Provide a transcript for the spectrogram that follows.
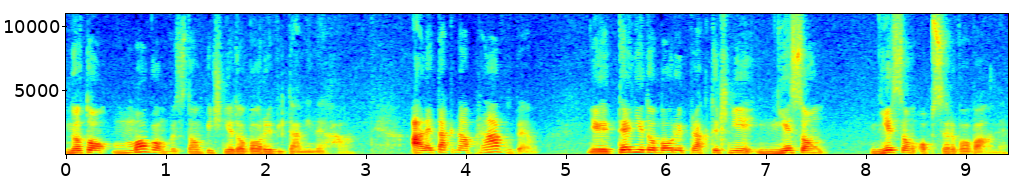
no to mogą wystąpić niedobory witaminy H. Ale tak naprawdę y, te niedobory praktycznie nie są, nie są obserwowane.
